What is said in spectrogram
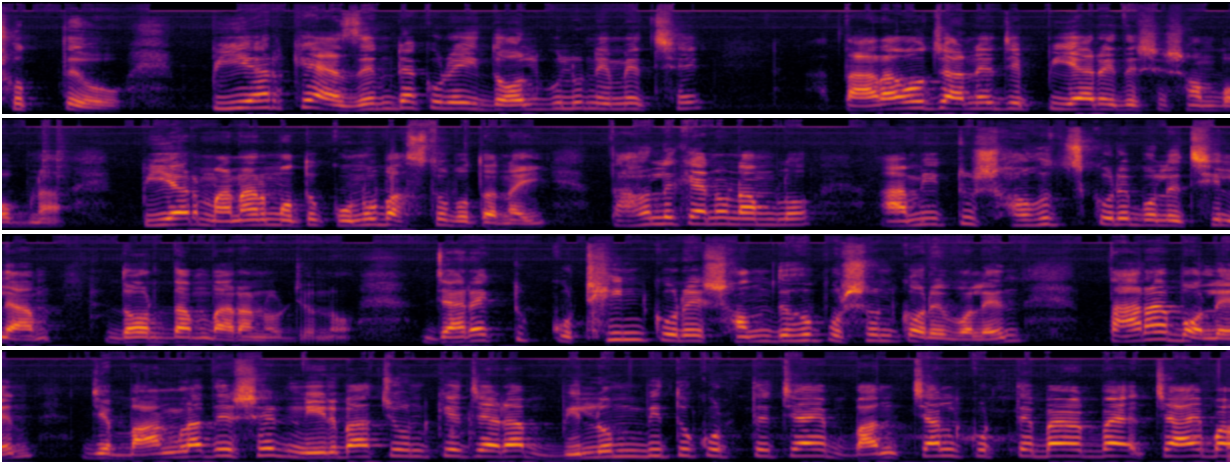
সত্ত্বেও পিয়ারকে এজেন্ডা করে এই দলগুলো নেমেছে। তারাও জানে যে পিয়ার এদেশে সম্ভব না। পিয়ার মানার মতো কোনো বাস্তবতা নাই। তাহলে কেন নামলো? আমি একটু সহজ করে বলেছিলাম দরদাম বাড়ানোর জন্য। যারা একটু কঠিন করে সন্দেহ পোষণ করে বলেন, তারা বলেন যে বাংলাদেশের নির্বাচনকে যারা বিলম্বিত করতে চায়, বানচাল করতে চায় বা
